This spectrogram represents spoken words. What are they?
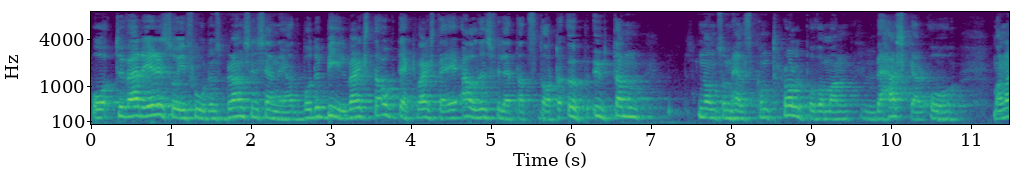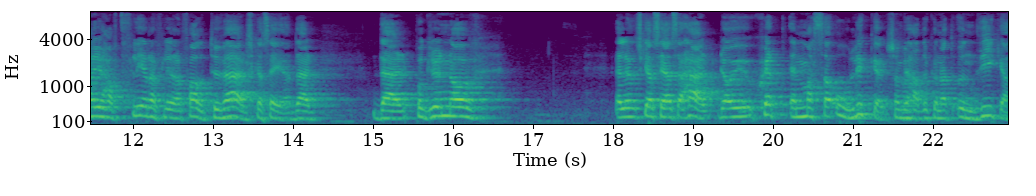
Och tyvärr är det så i fordonsbranschen känner jag att både bilverkstad och däckverkstad är alldeles för lätt att starta upp utan någon som helst kontroll på vad man Mm. behärskar. Och man har ju haft flera, flera fall, tyvärr ska jag säga, där, där på grund av eller ska jag säga så här, det har ju skett en massa olyckor som vi hade kunnat undvika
